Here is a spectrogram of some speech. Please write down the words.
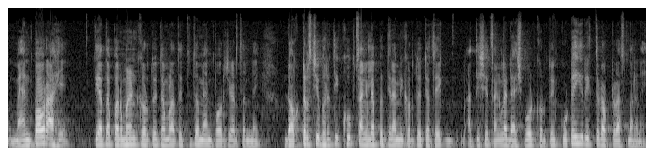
मॅनपॉवर आहे ती आता परमनंट करतोय त्यामुळे आता तिथं मॅनपॉवरची अडचण नाही. डॉक्टर्सची भरती खूप चांगल्या पद्धतीने आम्ही करतोय त्याचा एक अतिशय चांगला डॅशबोर्ड करतोय कुठेही रिक्त डॉक्टर असणार नाही.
